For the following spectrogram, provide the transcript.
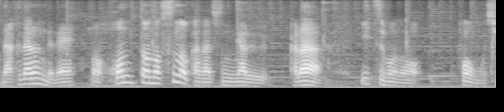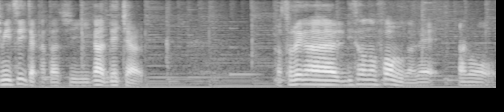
なくなるんでね、まあ本当の巣の形になるからいつものフォーム染みついた形が出ちゃう。それが理想のフォームがねあの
